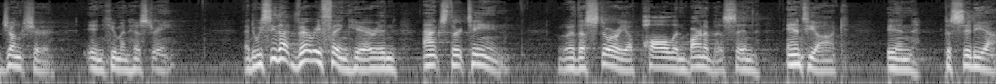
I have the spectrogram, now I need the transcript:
juncture in human history. And we see that very thing here in Acts 13, with the story of Paul and Barnabas in Antioch in Pisidia.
